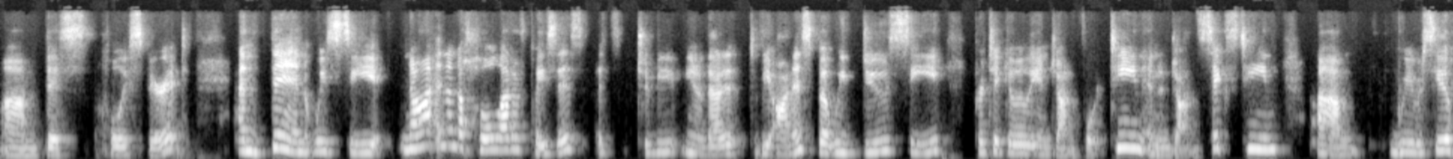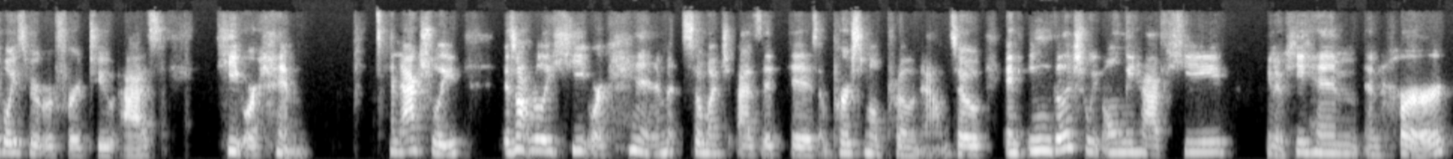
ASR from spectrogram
um, this Holy Spirit. And then we see not in a whole lot of places, it's to be, you know, that to be honest, but we do see, particularly in John 14 and in John 16, um, we see the Holy Spirit referred to as he or him. And actually, it's not really he or him so much as it is a personal pronoun. So in English, we only have he, you know, he, him, and her,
